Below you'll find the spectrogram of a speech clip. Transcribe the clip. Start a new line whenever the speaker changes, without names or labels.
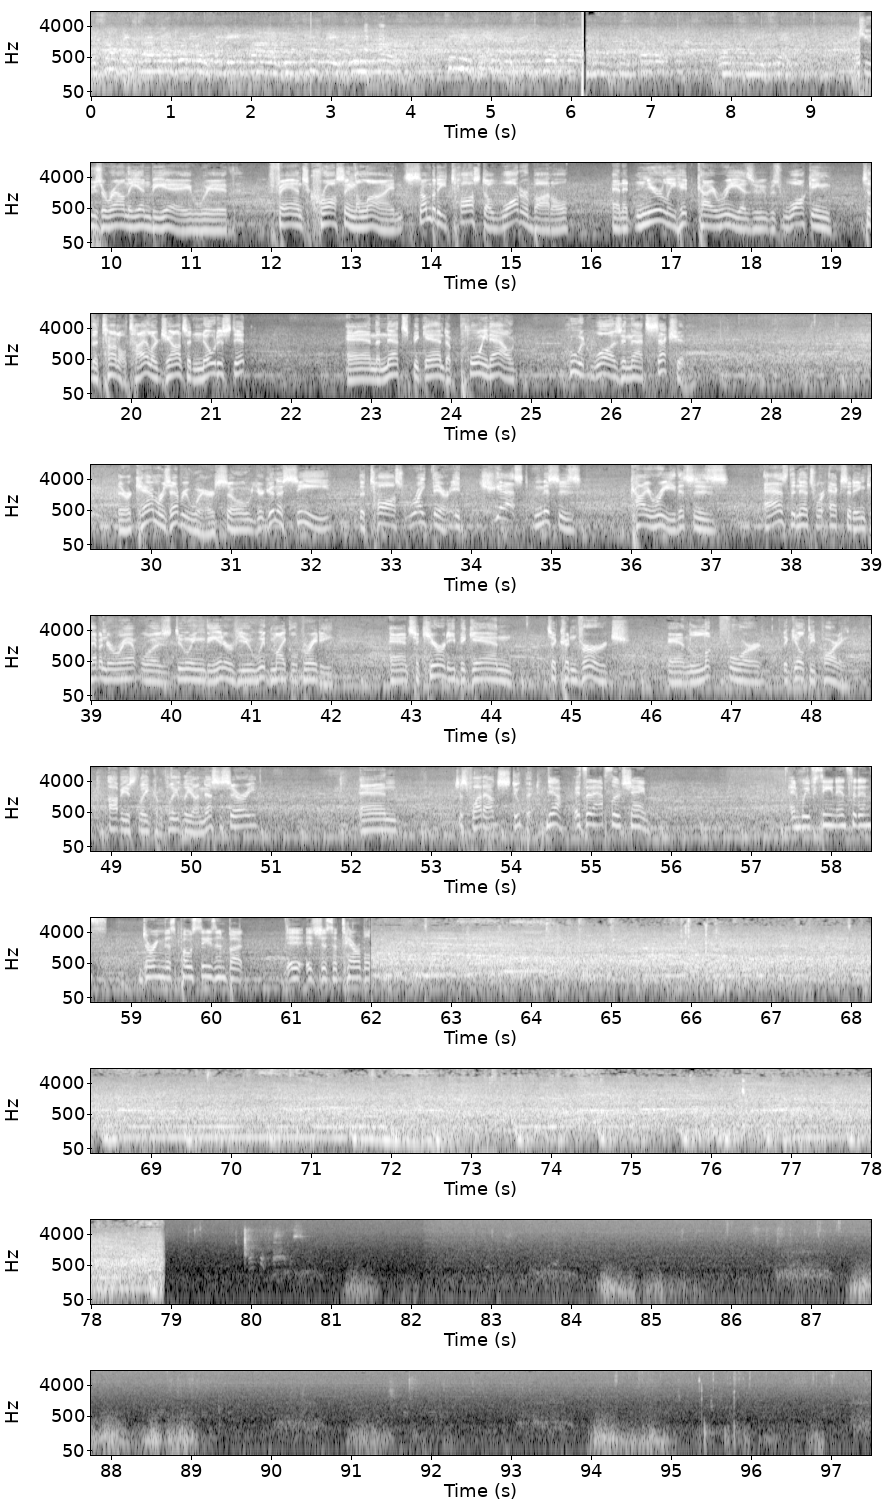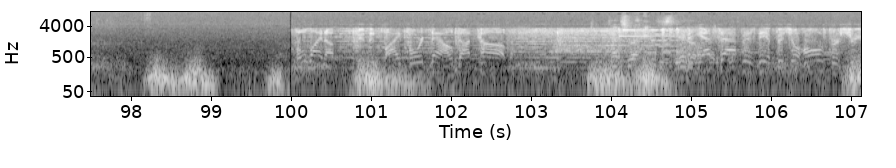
The Celtics are in Brooklyn for Game 5 this Tuesday, June 1st. Tune in to NBC Sports Live on Celtics 126.
Issues around the NBA with fans crossing the line. Somebody tossed a water bottle and it nearly hit Kyrie as he was walking to the tunnel. Tyler Johnson noticed it and the Nets began to point out who it was in that section. There are cameras everywhere, so you're going to see the toss right there. It just misses Kyrie. This is as the Nets were exiting, Kevin Durant was doing the interview with Michael Grady, and security began to converge and look for the guilty party. Obviously, completely unnecessary and just flat out stupid.
Yeah, it's an absolute shame. And we've seen incidents during this postseason, but it, it's just a terrible. home for Street.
